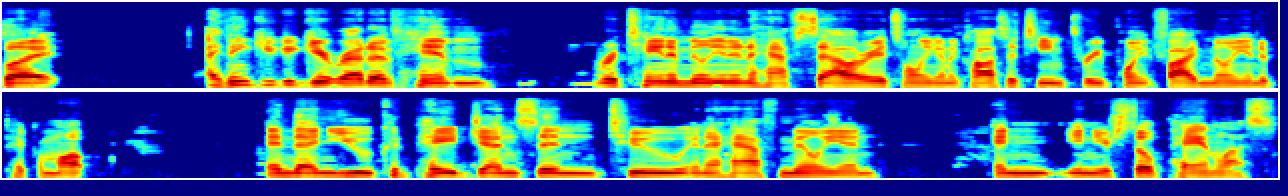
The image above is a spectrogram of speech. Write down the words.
But I think you could get rid of him, retain a million and a half salary. It's only going to cost a team 3.5 million to pick him up. And then you could pay Jensen two and a half million and, and you're still paying less.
